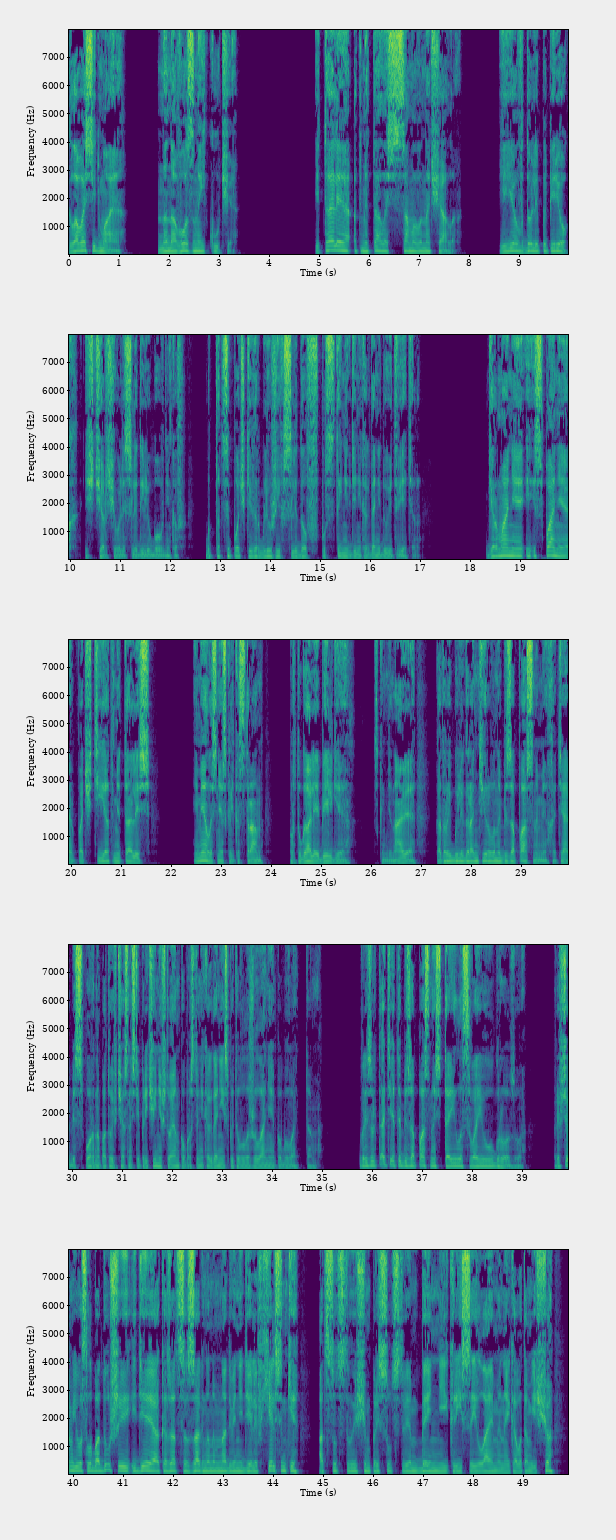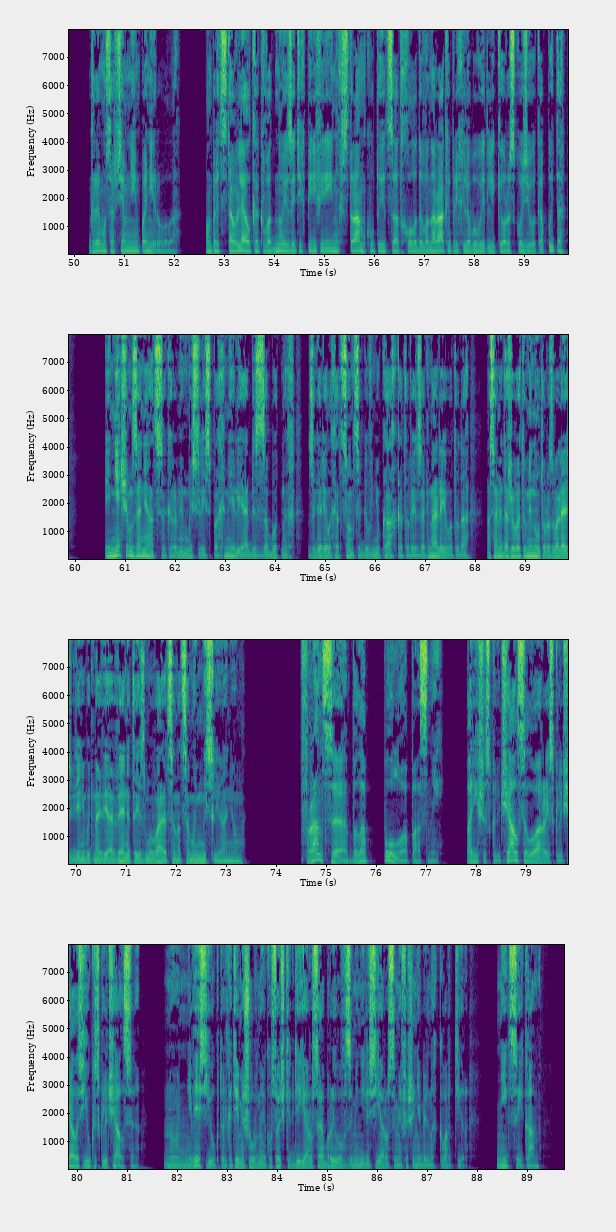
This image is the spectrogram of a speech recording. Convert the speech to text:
Глава седьмая. На навозной куче. Италия отметалась с самого начала. Ее вдоль и поперек исчерчивали следы любовников, будто цепочки верблюжьих следов в пустыне, где никогда не дует ветер. Германия и Испания почти отметались. Имелось несколько стран — Португалия, Бельгия, Скандинавия — которые были гарантированно безопасными, хотя бесспорно по той, в частности, причине, что Энн попросту никогда не испытывала желания побывать там. В результате эта безопасность таила свою угрозу. При всем его слабодушии идея оказаться загнанным на две недели в Хельсинки, отсутствующим присутствием Бенни и Криса и Лаймена и кого там еще, Грэму совсем не импонировала. Он представлял, как в одной из этих периферийных стран кутается от холода вонорак и прихлебывает ликер из козьего копыта, и нечем заняться, кроме мыслей с похмелья о беззаботных, загорелых от солнца говнюках, которые загнали его туда, а сами даже в эту минуту, развалясь где-нибудь на Виа Венета, измываются над самой мыслью о нем. Франция была полуопасной. Париж исключался, Луара исключалась, Юг исключался — ну, не весь юг, только те мишурные кусочки, где ярусы обрывов заменились ярусами фешенебельных квартир. Ницца и Кан.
